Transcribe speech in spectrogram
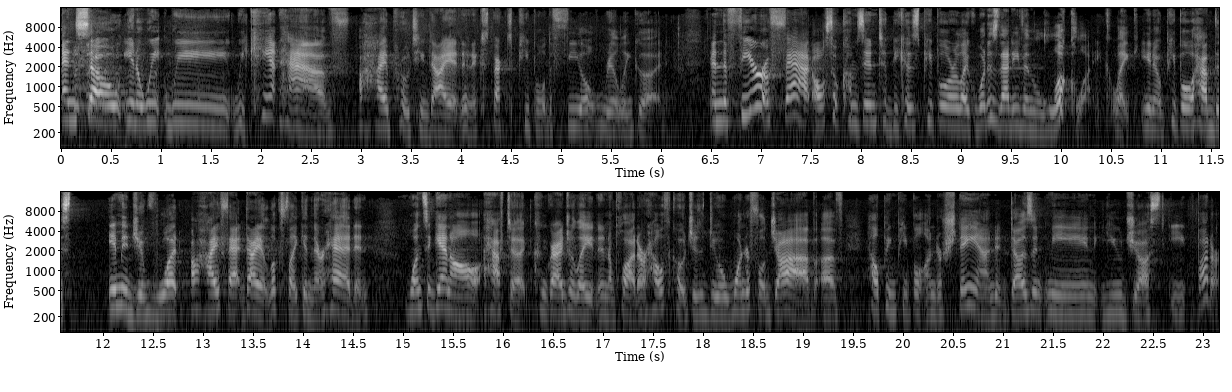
And so, you know, we, we, we can't have a high protein diet and expect people to feel really good. And the fear of fat also comes into because people are like, what does that even look like? Like, you know, people have this image of what a high fat diet looks like in their head. And once again, I'll have to congratulate and applaud our health coaches do a wonderful job of helping people understand it doesn't mean you just eat butter.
